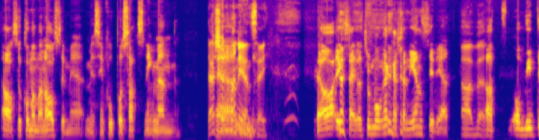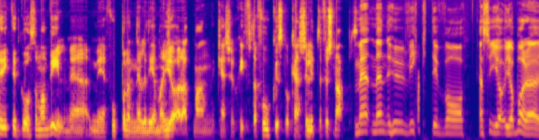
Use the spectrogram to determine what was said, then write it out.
ja, så kommer man av sig med, med sin fotbollssatsning. Men, Där känner man igen ehm, sig. Ja, exakt. Jag tror många kan känna igen sig i det. Att, att, om det inte riktigt går som man vill med, med fotbollen eller det man gör, att man kanske skiftar fokus då kanske lite för snabbt. Men, men hur viktig var, alltså jag, jag bara,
